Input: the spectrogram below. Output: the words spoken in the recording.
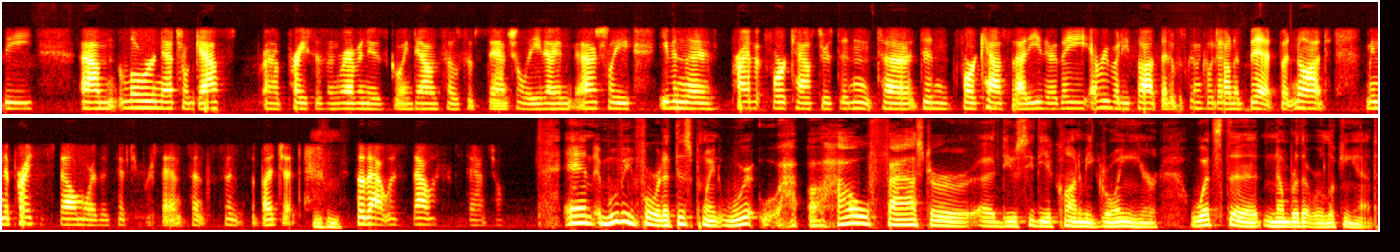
the um, lower natural gas uh, prices and revenues going down so substantially. And actually, even the private forecasters didn't uh, didn't forecast that either. They everybody thought that it was going to go down a bit, but not. I mean, the prices fell more than 50% since since the budget. Mm-hmm. So that was that was substantial. And moving forward at this point, how fast or uh, do you see the economy growing here? What's the number that we're looking at?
